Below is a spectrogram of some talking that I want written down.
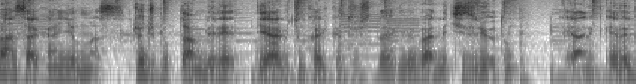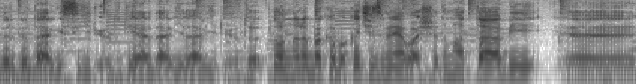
Ben Serkan Yılmaz. Çocukluktan beri diğer bütün karikatüristler gibi ben de çiziyordum. Yani eve Gırgır dergisi giriyordu, diğer dergiler giriyordu. Onlara baka baka çizmeye başladım. Hatta bir e,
